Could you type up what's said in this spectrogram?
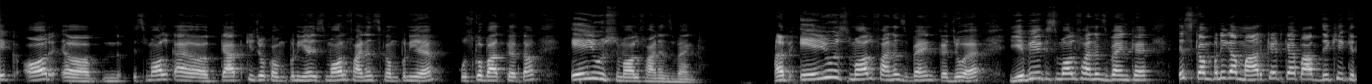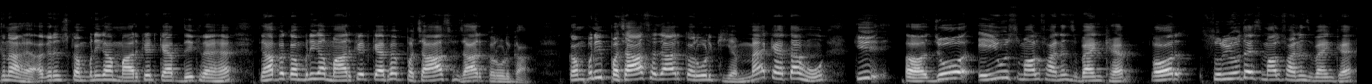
एक और स्मॉल कैप की जो कंपनी है स्मॉल फाइनेंस कंपनी है, उसको बात करता हूँ। A U small finance bank अब A U small finance bank जो है, ये भी एक स्मॉल फाइनेंस बैंक है। इस कंपनी का मार्केट कैप आप देखिए कितना है। अगर इस कंपनी का मार्केट कैप देख रहे हैं तो यहाँ पे कंपनी का मार्केट कैप है पचास हज़ार करोड़ का। कंपनी पचास हज़ार करोड़ की है। मैं कहता हूँ कि जो A U small finance bank है और सूर्योदय स्मॉल फाइनेंस बैंक है,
